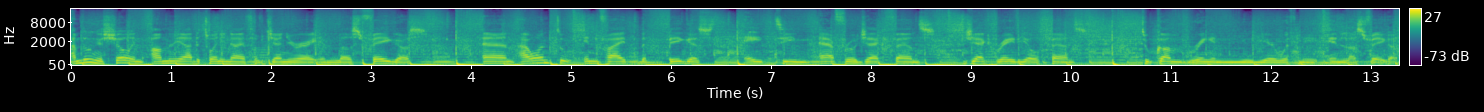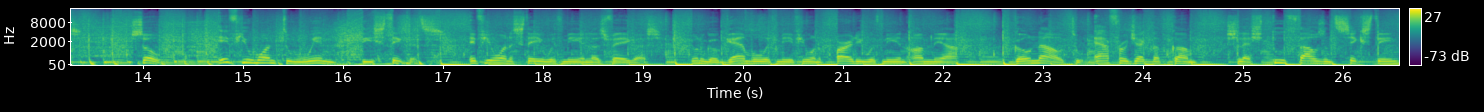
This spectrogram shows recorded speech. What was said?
I'm doing a show in Omnia the 29th of January in Las Vegas, and I want to invite the biggest 18 Afrojack fans, Jacked Radio fans, to come ring in the new year with me in Las Vegas. So, if you want to win these tickets, if you want to stay with me in Las Vegas, if you want to go gamble with me, if you want to party with me in Omnia, go now to afrojack.com slash 2016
